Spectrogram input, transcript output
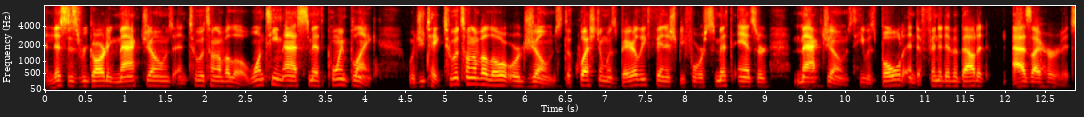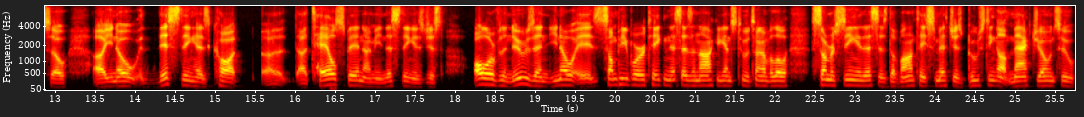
And this is regarding Mac Jones and Tua Tagovailoa. One team asked Smith point blank, would you take Tua Tagovailoa or Jones? The question was barely finished before Smith answered Mac Jones. He was bold and definitive about it as I heard it. So, uh, you know, this thing has caught a, a tailspin. I mean, this thing is just all over the news. And you know, some people are taking this as a knock against Tua Tagovailoa. Some are seeing this as DeVonta Smith just boosting up Mac Jones, who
